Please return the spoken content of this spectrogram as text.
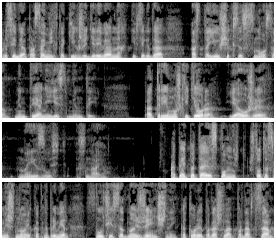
Про себя, про самих таких же деревянных и всегда остающихся с носом. Менты они есть менты. А три мушкетера я уже наизусть знаю. Опять пытаюсь вспомнить что-то смешное, как, например, случай с одной женщиной, которая подошла к продавцам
